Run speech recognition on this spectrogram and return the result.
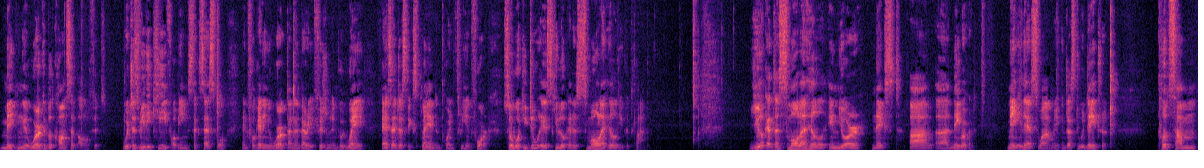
making a workable concept out of it, which is really key for being successful and for getting your work done in a very efficient and good way, as I just explained in point three and four. So what you do is you look at a smaller hill you could climb. You look at a smaller hill in your next uh, uh, neighborhood. Maybe there's one where you can just do a day trip. Put some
